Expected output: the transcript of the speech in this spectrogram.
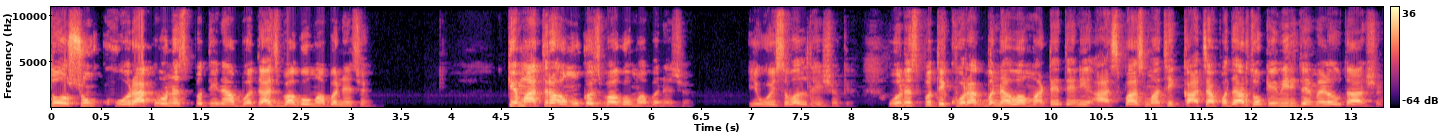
તો શું ખોરાક વનસ્પતિના બધા જ ભાગોમાં બને છે? કે માત્ર અમુક જ ભાગોમાં બને છે? એવોય સવાલ થઈ શકે. વનસ્પતિ ખોરાક બનાવવા માટે તેની આસપાસમાંથી કાચા પદાર્થો કેવી રીતે મેળવતા હશે?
